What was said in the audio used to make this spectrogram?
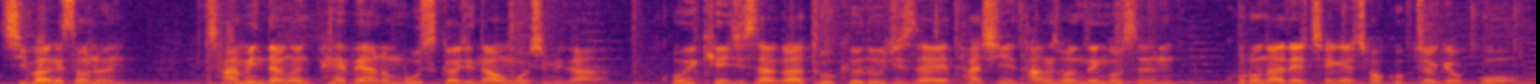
지방에서는 자민당은 패배하는 모습까지 나온 것입니다. 코이케 지사가 도쿄도 지사에 다시 당선된 것은 코로나 대책에 적극적이었고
